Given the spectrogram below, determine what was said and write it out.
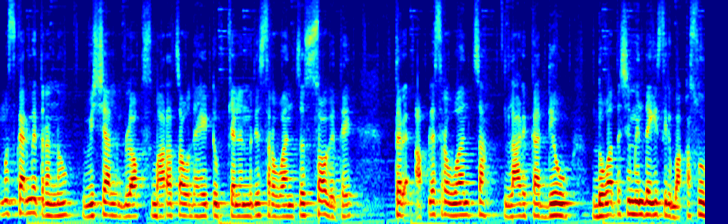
नमस्कार मित्रांनो विशाल ब्लॉग्स बारा चौदा यूट्यूब चॅनलमध्ये सर्वांचं स्वागत आहे. तर आपल्या सर्वांचा लाडका देव दोहा तसे की श्री बाकासूर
